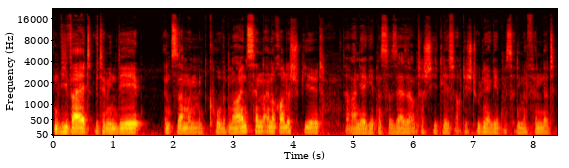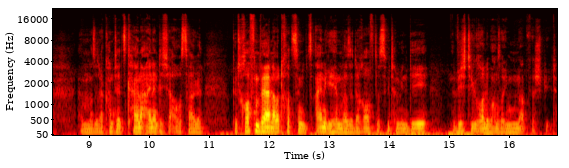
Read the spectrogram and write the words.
inwieweit Vitamin D im Zusammenhang mit Covid-19 eine Rolle spielt. Da waren die Ergebnisse sehr, sehr unterschiedlich, auch die Studienergebnisse, die man findet. Ähm, also da konnte jetzt keine einheitliche Aussage getroffen werden, aber trotzdem gibt es einige Hinweise darauf, dass Vitamin D eine wichtige Rolle bei unserer Immunabwehr spielt.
